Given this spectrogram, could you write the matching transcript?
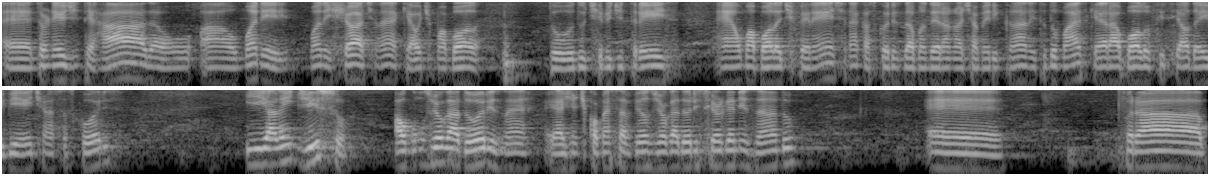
é, torneio de enterrada, o, a, o money, money shot, né, que é a última bola do, do tiro de três, é uma bola diferente, né, com as cores da bandeira norte-americana e tudo mais, que era a bola oficial da ABA, tinha essas cores. E além disso, alguns jogadores, né, a gente começa a ver os jogadores se organizando é, para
